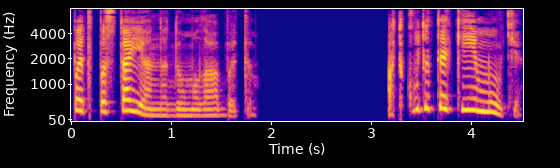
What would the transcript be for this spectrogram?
Пэт постоянно думала об этом. Откуда такие муки?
